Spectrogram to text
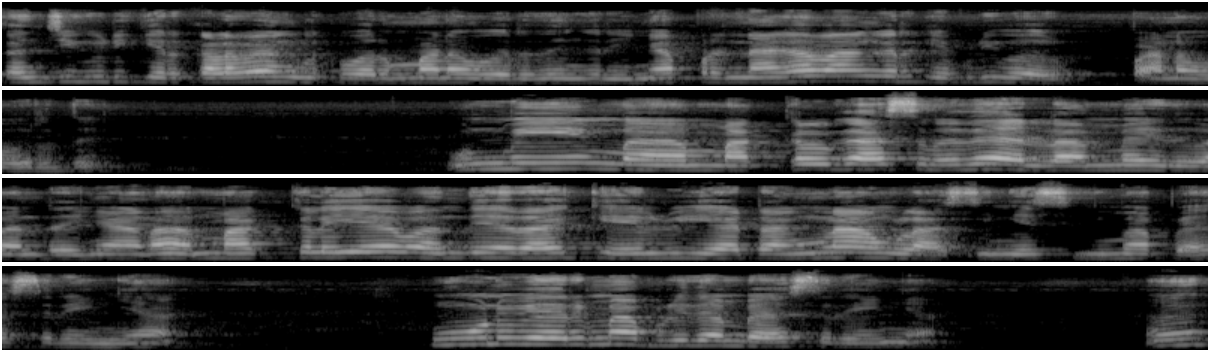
கஞ்சி குடிக்கிற கலவை எங்களுக்கு வருமானம் வருதுங்கிறீங்க. அப்புறம் நகை வாங்குறதுக்கு எப்படி வரு பணம் வருது? உண்மையும் ம மக்கள் காசில் தான் எல்லாமே இது பண்ணுறீங்க ஆனால் மக்களையே வந்து ஏதாவது கேள்வி கேட்டாங்கன்னா அவங்கள அசிங்க அசிங்கமாக பேசுகிறீங்க மூணு பேருமே அப்படி தான் பேசுகிறீங்க ம்?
